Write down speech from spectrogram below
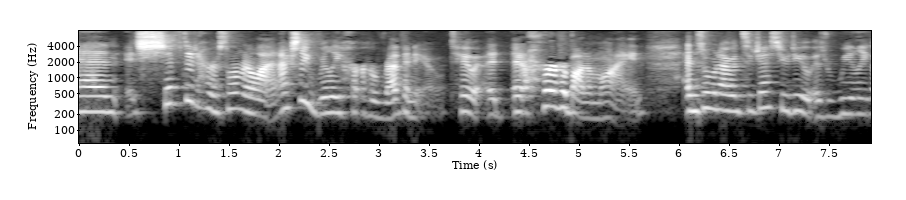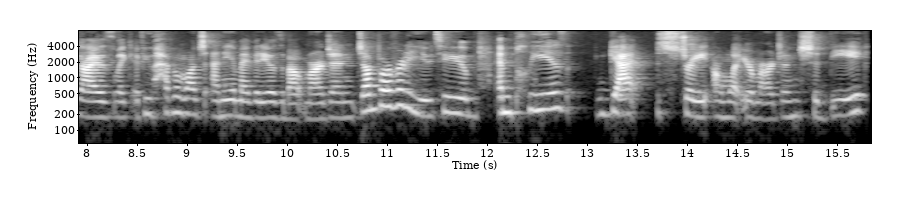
and it shifted her assortment a lot and actually really hurt her revenue too. It, it hurt her bottom line. And so what i would suggest you do is really guys like if you haven't watched any of my videos about margin jump over to youtube and please get straight on what your margin should be.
